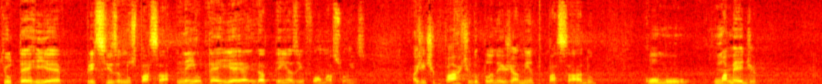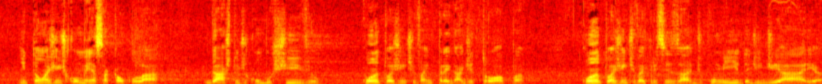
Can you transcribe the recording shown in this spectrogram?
que o TRE precisa nos passar. Nem o TRE ainda tem as informações. A gente parte do planejamento passado como uma média. Então a gente começa a calcular gasto de combustível, quanto a gente vai empregar de tropa, quanto a gente vai precisar de comida, de diária,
